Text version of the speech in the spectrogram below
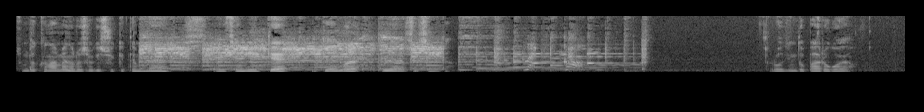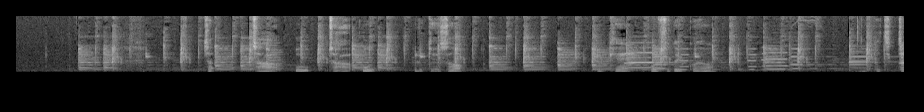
좀 더 큰 화면으로 즐길 수 있기 때문에 재미있게 이 게임을 플레이할 수 있습니다. 로딩도 빠르고요. 자, 좌우, 좌우 이렇게 해서 이렇게 볼 수도 있고요. 이렇게 직접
